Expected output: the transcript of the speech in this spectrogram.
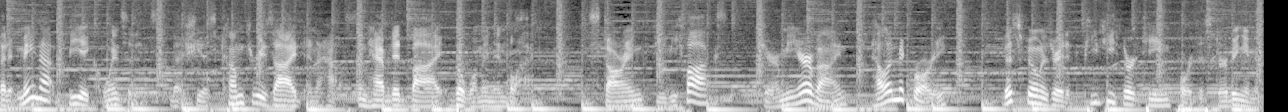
that it may not be a coincidence that she has come to reside in a house inhabited by the Woman in Black. Starring Phoebe Fox, Jeremy Irvine, Helen McCrory, this film is rated PG 13 for disturbing imagery.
